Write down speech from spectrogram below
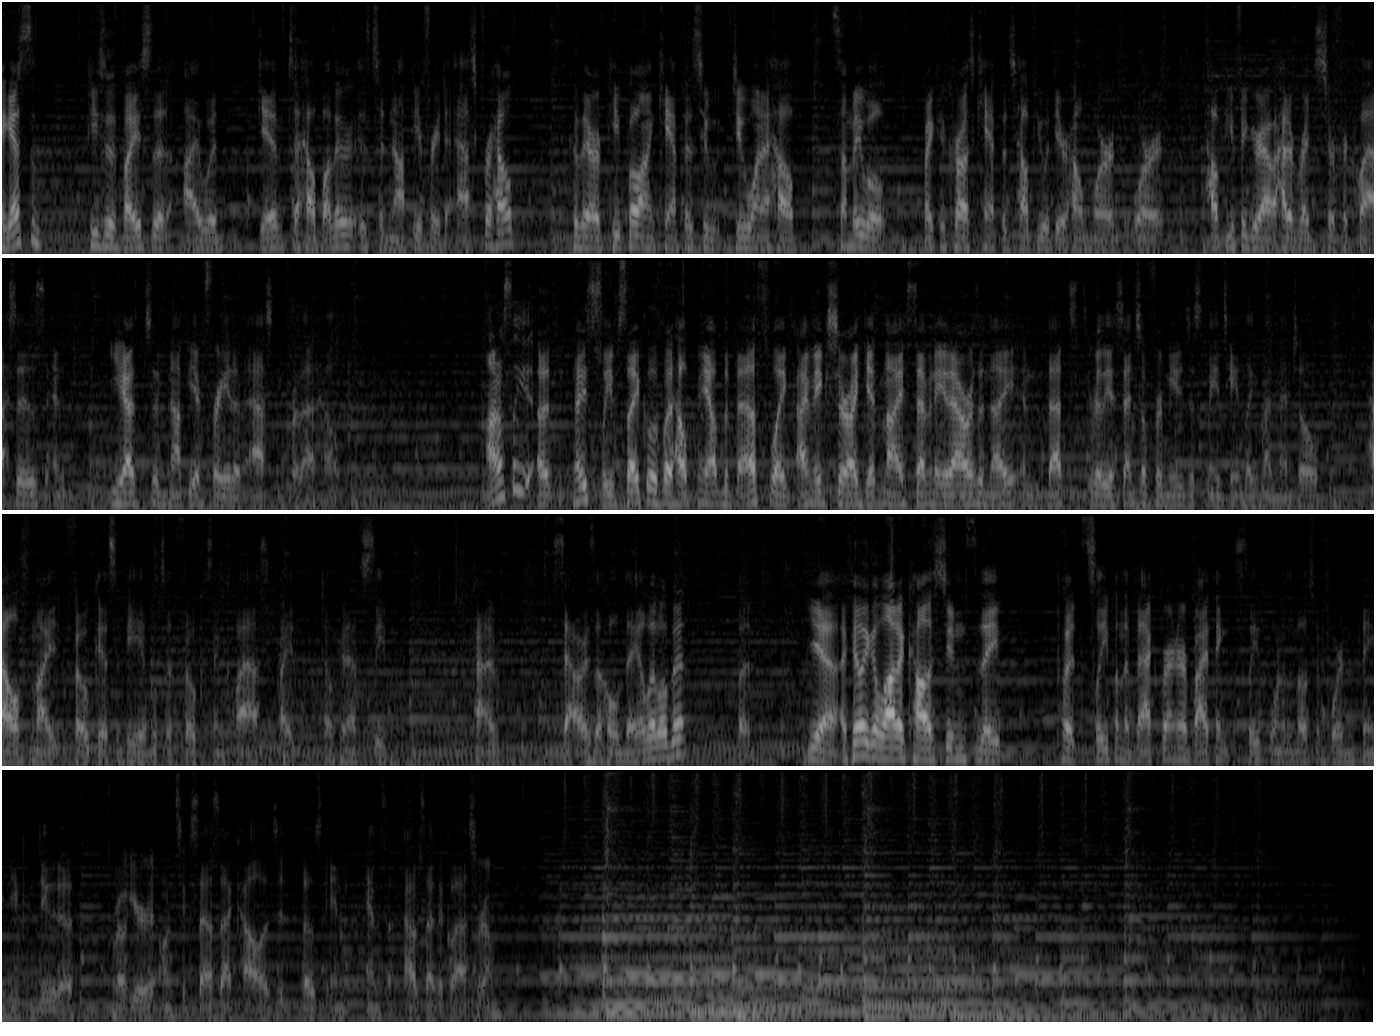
I guess the piece of advice that I would give to help others is to not be afraid to ask for help because there are people on campus who do want to help. Somebody will bike across campus, help you with your homework or help you figure out how to register for classes and you have to not be afraid of asking for that help. Honestly, a nice sleep cycle is what helped me out the best. Like I make sure I get my seven, eight hours a night and that's really essential for me to just maintain like my mental health, my focus and be able to focus in class. If I don't get enough sleep, kind of sours the whole day a little bit. But yeah, I feel like a lot of college students, they put sleep on the back burner, but I think sleep one of the most important things you can do to promote your own success at college, both in and outside the classroom.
